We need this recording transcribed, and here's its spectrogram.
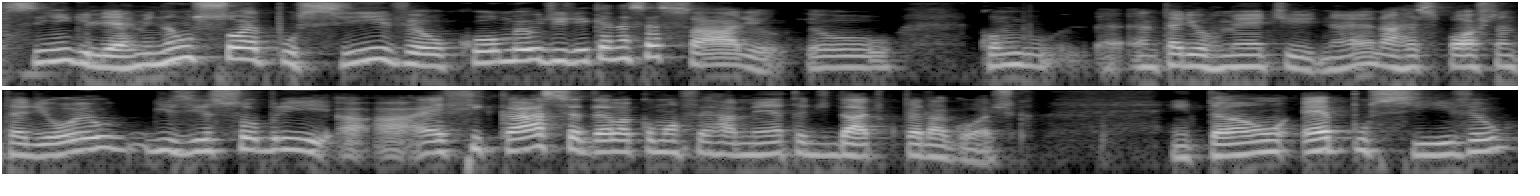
Sim, Guilherme, não só é possível, como eu diria que é necessário. Eu, como eh, anteriormente, né, na resposta anterior, eu dizia sobre a, a eficácia dela como uma ferramenta didático-pedagógica. Então, é possível,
